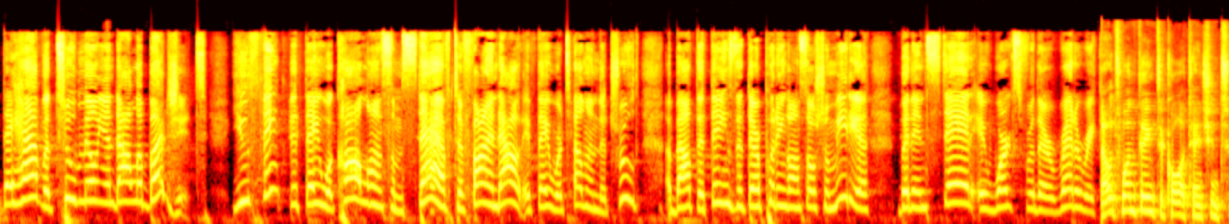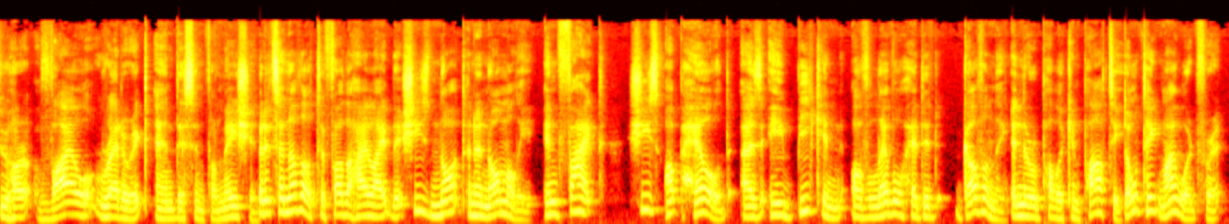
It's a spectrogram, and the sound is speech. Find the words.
they have a $2 million budget. You think that they would call on some staff to find out if they were telling the truth about the things that they're putting on social media, but instead it works for their rhetoric. Now, it's one thing to call attention to her vile rhetoric and disinformation, but it's another to further highlight that she's not an anomaly. In fact, she's upheld as a beacon of level headed governing in the Republican Party. Don't take my word for it.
